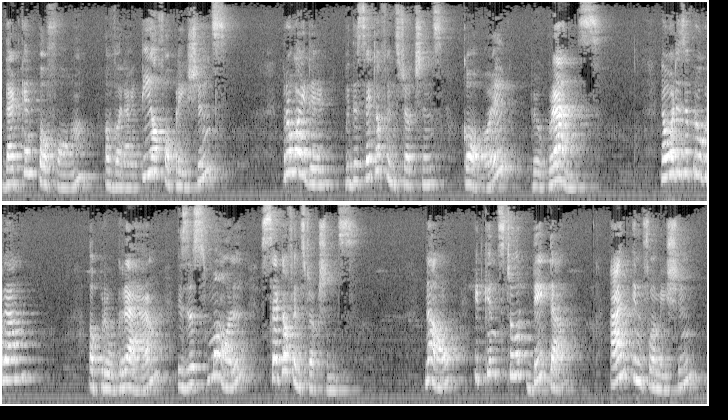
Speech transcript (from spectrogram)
that can perform a variety of operations provided with a set of instructions called programs. Now what is a program? A program is a small set of instructions. Now it can store data and information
